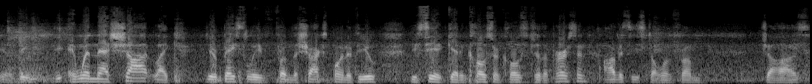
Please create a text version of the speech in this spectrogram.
you know, the, the, and when that shot, like you're basically from the shark's point of view, you see it getting closer and closer to the person. Obviously stolen from Jaws.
